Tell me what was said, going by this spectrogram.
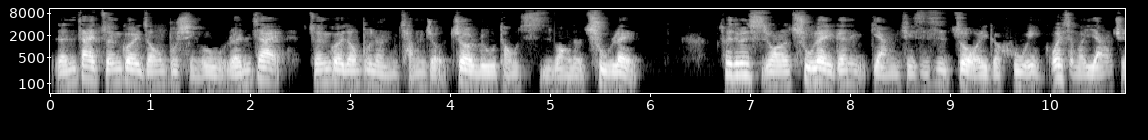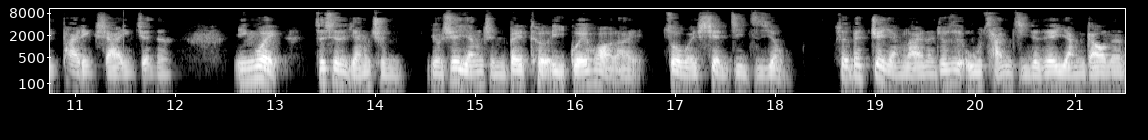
人在尊贵中不醒悟，人在尊贵中不能长久，就如同死亡的畜类。所以这边死亡的畜类跟羊其实是做一个呼应。为什么羊群派定下阴间呢？因为这些的羊群，有些羊群被特意规划来作为献祭之用，所以被圈养来呢，就是无残疾的这些羊羔呢，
